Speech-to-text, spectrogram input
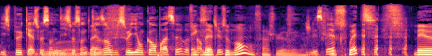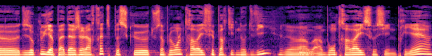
Il se peut qu'à 70, Ou, euh, 75 ans, vous soyez encore brasseur, frère Mathieu? Exactement. Enfin, je le. Je Je le l'espère. souhaite. Mais euh, disons que nous, il n'y a pas d'âge à la retraite parce que tout simplement, le travail fait partie de notre vie. Un, Mm. Un bon travail, c'est aussi une prière.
